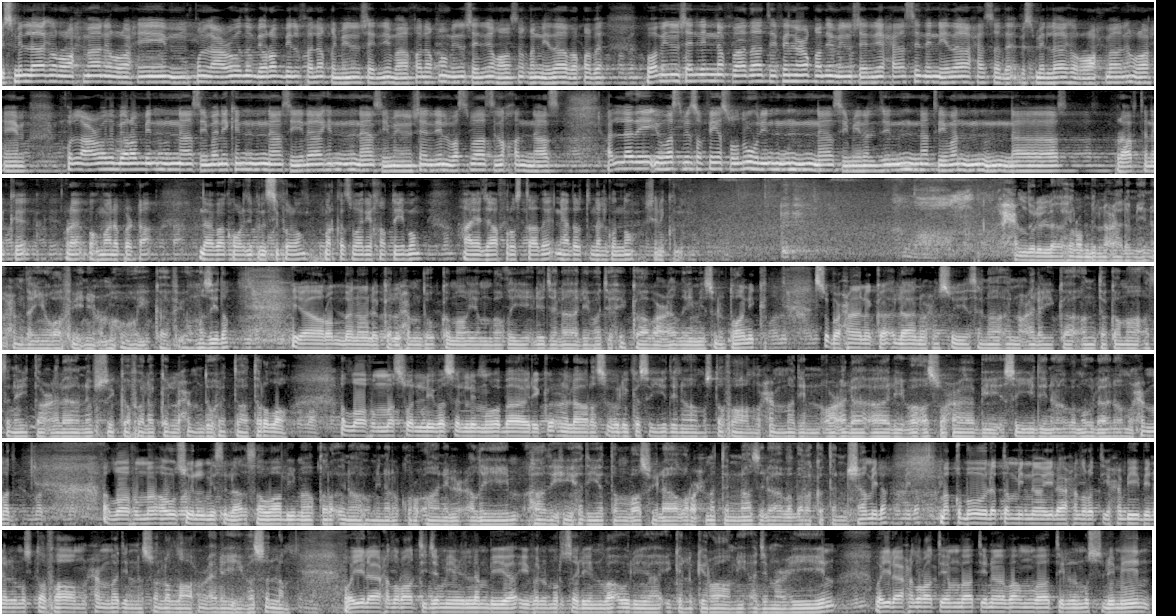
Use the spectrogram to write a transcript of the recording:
بسم الله الرحمن الرحيم قل أعوذ برب الفلق من شر ما خلق ومن شر غاسق إذا وقب ومن شر النفاثات في العقد من شر حاسد إذا حسد بسم الله الرحمن الرحيم قل أعوذ برب الناس ملك الناس إله الناس من شر الوسواس الخناس الذي يوسوس في صدور الناس من الجنة والناس പ്രാർത്ഥനയ്ക്ക് ഇവിടെ ബഹുമാനപ്പെട്ട ദാവ കോളേജ് പ്രിൻസിപ്പളും മർക്കസ് വാരി ഖത്തീബും ആയ ജാഫർ ഉസ്താദ് നേതൃത്വം നൽകുന്നു ക്ഷണിക്കുന്നു الحمد لله رب العالمين حمدا يوافي نعمه ويكافئ مزيدا يا ربنا لك الحمد كما ينبغي لجلال وجهك وعظيم سلطانك. سبحانك لا نحصي ثناء عليك. أنت كما أثنيت على نفسك فلك الحمد حتى ترضى. اللهم صل وسلم وبارك على رسولك سيدنا مصطفى محمد وعلى آله وأصحاب سيدنا ومولانا محمد. اللهم أوصل مثل ثواب ما قرأناه من القرآن العظيم. هذه هدية واصلة ورحمة نازلة وبركة شاملة. مقبولة منا إلى حضرة حبيبنا المصطفى محمد صلى الله عليه وسلم. وإلى حضرات جميع الأنبياء والمرسلين وأوليائك الكرام أجمعين. وإلى حضرات أنباتنا وأموات المسلمين.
